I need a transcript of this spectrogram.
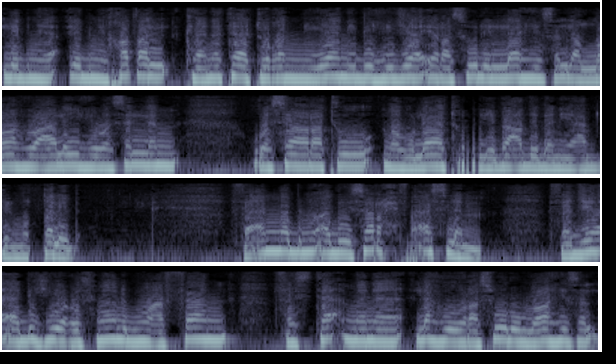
لابن ابن خطل كانتا تغنيان بهجاء رسول الله صلى الله عليه وسلم وسارة مولاة لبعض بني عبد المطلب. فأما ابن أبي سرح فأسلم فجاء به عثمان بن عفان فاستأمن له رسول الله صل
